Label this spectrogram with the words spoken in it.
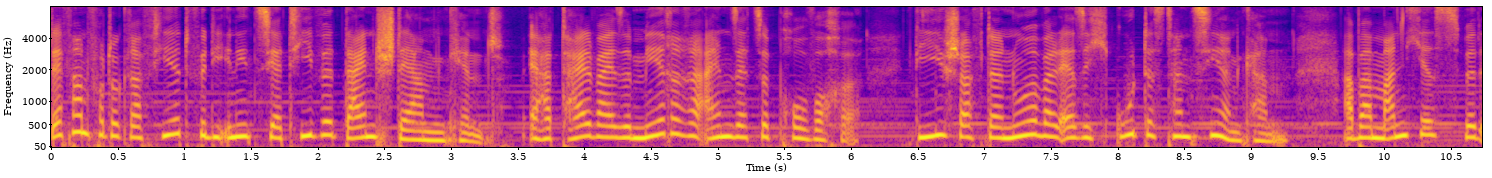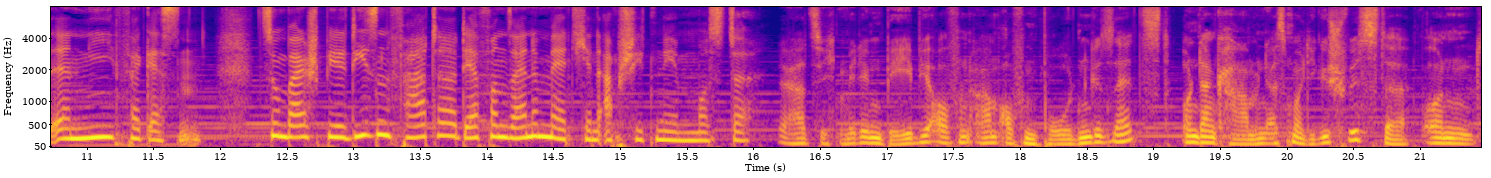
Stefan fotografiert für die Initiative Dein Sternenkind. Er hat teilweise mehrere Einsätze pro Woche. Die schafft er nur, weil er sich gut distanzieren kann. Aber manches wird er nie vergessen. Zum Beispiel diesen Vater, der von seinem Mädchen Abschied nehmen musste. Er hat sich mit dem Baby auf den Arm auf den Boden gesetzt und dann kamen erstmal die Geschwister und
